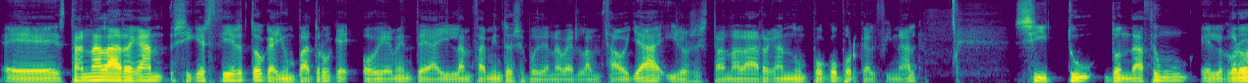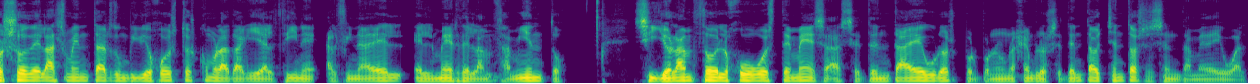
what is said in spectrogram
eh, están alargando, sí que es cierto que hay un patrón que obviamente hay lanzamientos que se podían haber lanzado ya y los están alargando un poco porque al final, si tú, donde hace un, el grosso de las ventas de un videojuego, esto es como la taquilla del cine, al final el, el mes de lanzamiento. Si yo lanzo el juego este mes a 70 euros, por poner un ejemplo, 70, 80 o 60, me da igual,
